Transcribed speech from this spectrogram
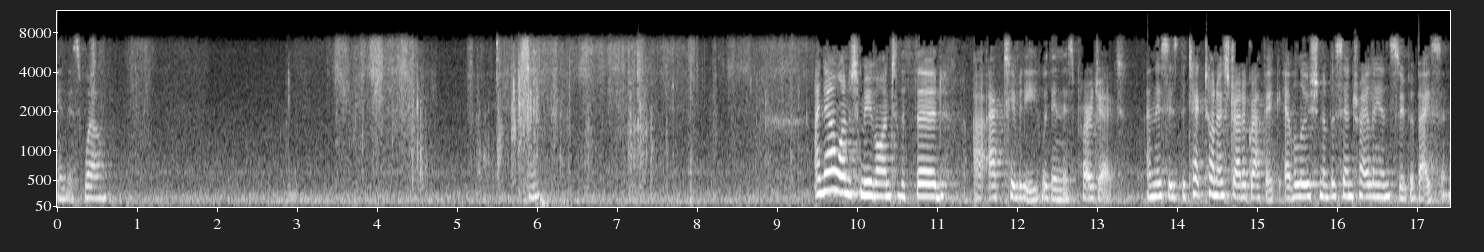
in this well. I now want to move on to the third uh, activity within this project, and this is the tectonostratigraphic evolution of the Centralian superbasin.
